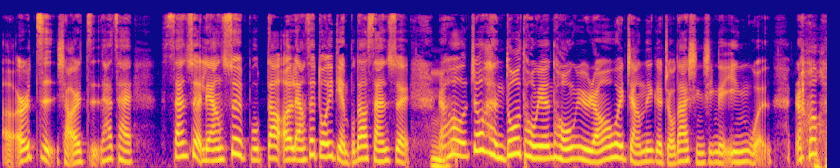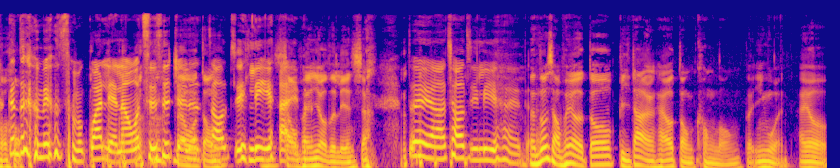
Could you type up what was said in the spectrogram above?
呃儿子小儿子他才。三岁，两岁不到，呃，两岁多一点，不到三岁，嗯、然后就很多童言童语，然后会讲那个九大行星的英文，然后跟这个没有什么关联啦、啊，我只是觉得超级厉害，小朋友的联想，对啊，超级厉害的，很多小朋友都比大人还要懂恐龙的英文，还有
